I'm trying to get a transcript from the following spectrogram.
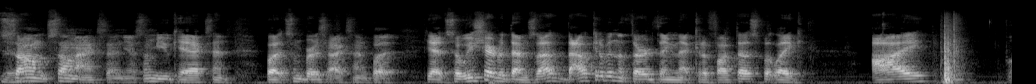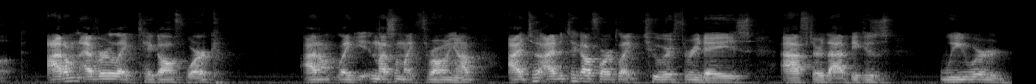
some some accent, yeah, some UK accent, but some British accent, but yeah. So we shared with them. So that that could have been the third thing that could have fucked us. But like, I Fuck. I don't ever like take off work. I don't like unless I'm like throwing up. I took I had to take off work like two or three days after that because we were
